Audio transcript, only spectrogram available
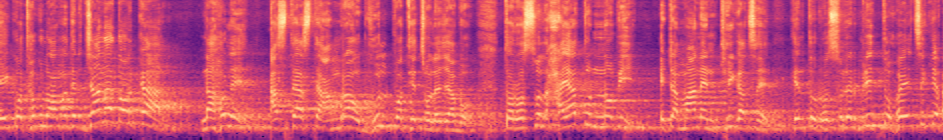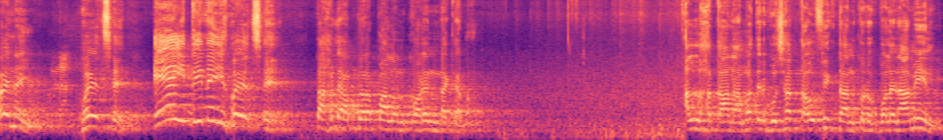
এই কথাগুলো আমাদের জানা দরকার। না হলে আস্তে আস্তে আমরাও ভুল পথে চলে যাব। তো রসুল হায়াতুন নবী, এটা মানেন, ঠিক আছে, কিন্তু রসুলের মৃত্যু হয়েছে কি হয় নাই? হয়েছে। এই দিনেই হয়েছে। তাহলে আপনারা পালন করেন না কেন? আল্লাহ তালা আমাদের বোঝার তৌফিক দান করুক, বলেন আমিন।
